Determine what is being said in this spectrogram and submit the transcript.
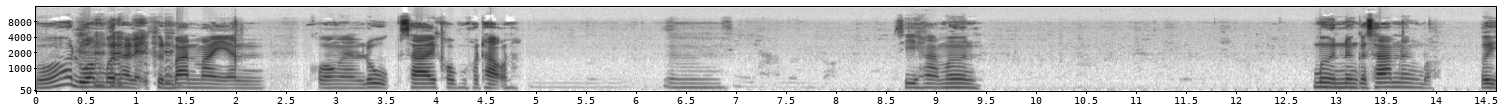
บ่รวมเบิดหั่นแหละ ขึ้นบ้านใหม่อันของอันลูกชายของพ่อเฒ่านะอืมสี่หาเบิ่งบ่สี่ห้าหมื่นหมื่นหนึ่งกับสามหนึ่งบ่เฮ้ย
